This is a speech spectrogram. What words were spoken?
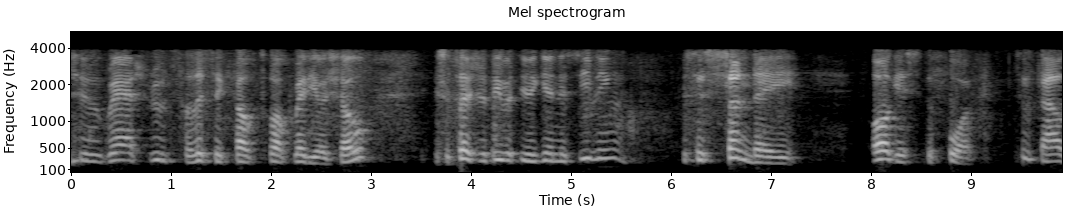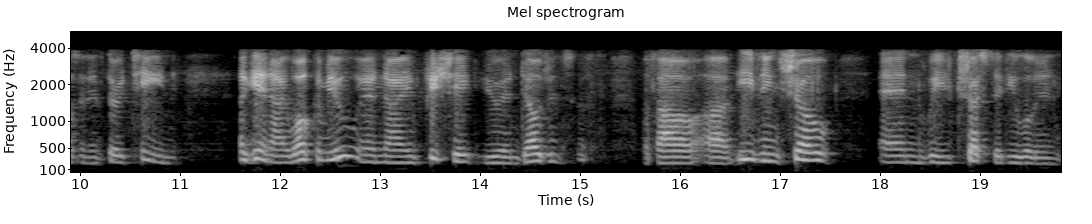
To Grassroots Holistic Health Talk Radio Show. It's a pleasure to be with you again this evening. This is Sunday, August the 4th, 2013. Again, I welcome you and I appreciate your indulgence of, of our uh, evening show, and we trust that you will in,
